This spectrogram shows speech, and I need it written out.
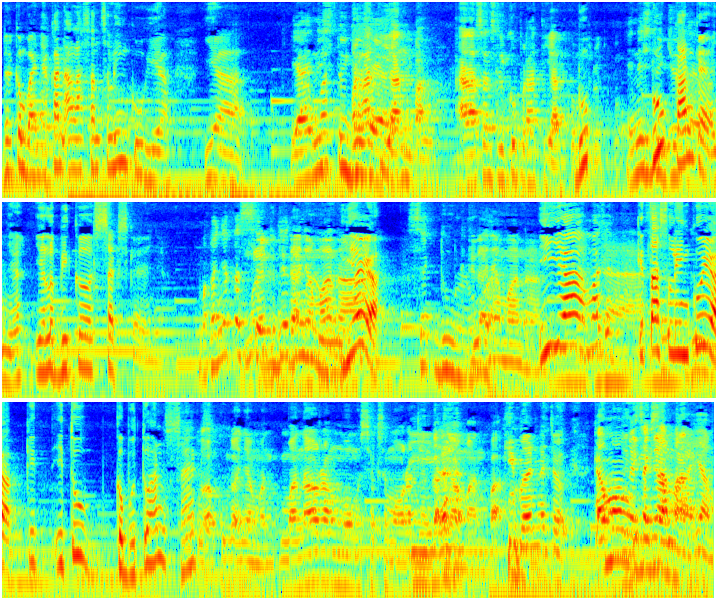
Dan kebanyakan alasan selingkuh ya, ya ya ini setuju saya Perhatian pak, alasan selingkuh perhatian kok Bu- menurutku. ini setuju bukan saya. kayaknya, ya lebih ke seks kayaknya. makanya ke Mulai seks aja dulu ketidaknyamanan. Iya ya? Seks dulu Tidak Pak. nyamanan. Iya, maksud kita selingkuh ya itu kebutuhan seks. Aku, aku nggak nyaman. Ke mana orang mau nge-sex sama orang yang nggak nyaman pak? Gimana cok? Kamu mau nyaman. sama ayam?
